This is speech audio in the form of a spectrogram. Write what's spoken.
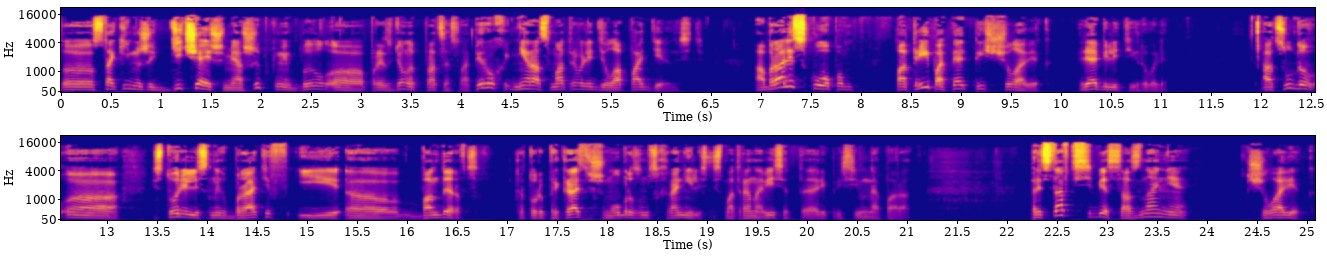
э, с такими же дичайшими ошибками был э, произведен этот процесс. Во-первых, не рассматривали дела по отдельности. А брали скопом по 3-5 по тысяч человек, реабилитировали. Отсюда э, история лесных братьев и э, бандеровцев, которые прекраснейшим образом сохранились, несмотря на весь этот э, репрессивный аппарат. Представьте себе сознание человека,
